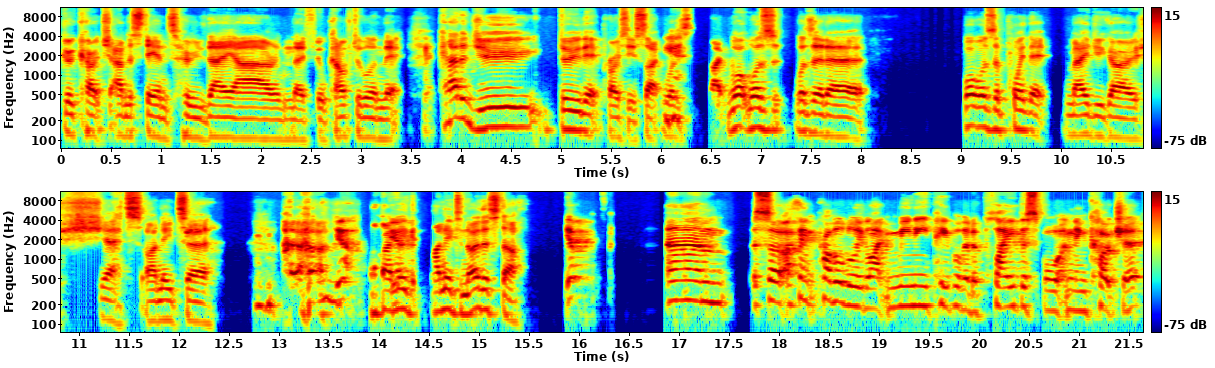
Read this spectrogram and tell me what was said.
good coach understands who they are and they feel comfortable in that. How did you do that process? Like, was Yes. like what was was it a what was the point that made you go shit? I need to. Yeah. I Yeah. need I need to know this stuff. Yep. Um, so I think probably like many people that have played the sport and then coach it,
